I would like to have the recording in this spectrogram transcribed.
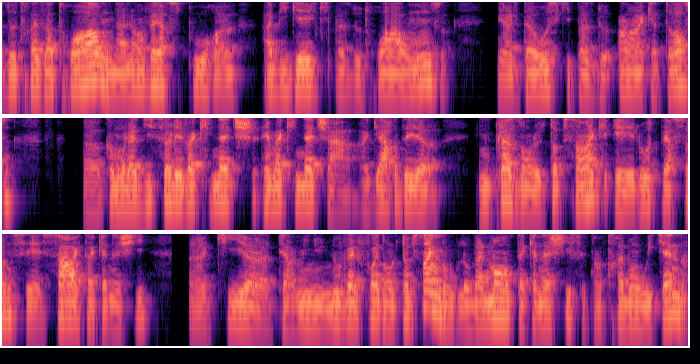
de 13 à 3, on a l'inverse pour euh, Abigail qui passe de 3 à 11 et Altaos qui passe de 1 à 14. Euh, comme on l'a dit, seul Eva Klinec, Emma Klinec a, gardé euh, une place dans le top 5 et l'autre personne, c'est Sarah Takanashi qui termine une nouvelle fois dans le top 5. Donc globalement, Takanashi fait un très bon week-end,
